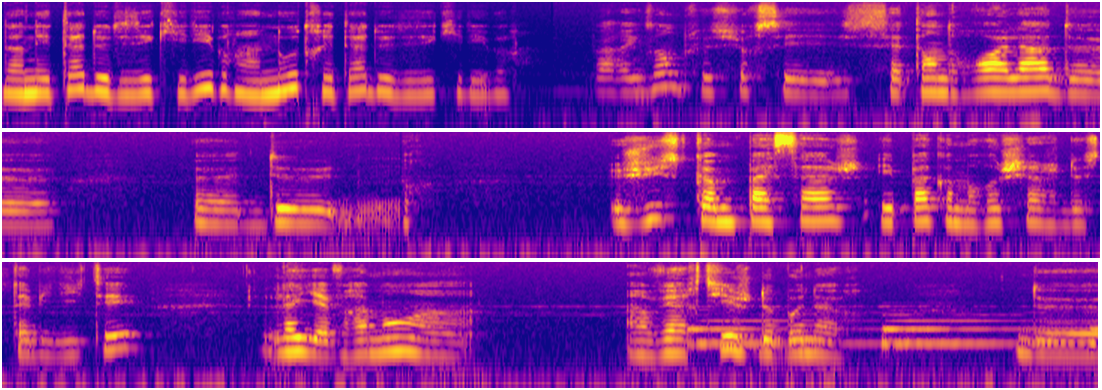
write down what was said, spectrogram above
d'un état de déséquilibre à un autre état de déséquilibre. Par exemple, sur cet endroit-là de, euh, de juste comme passage et pas comme recherche de stabilité, là, il y a vraiment un, un vertige de bonheur, de,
